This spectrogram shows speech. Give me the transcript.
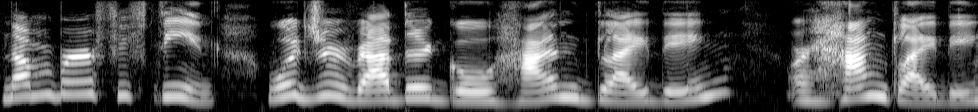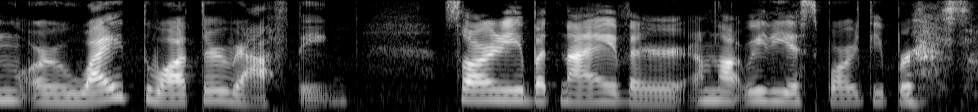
number 15. Would you rather go hand gliding or hang gliding or white water rafting? Sorry, but neither. I'm not really a sporty person.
